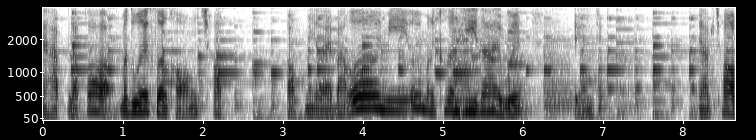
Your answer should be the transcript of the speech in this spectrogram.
นะครับ แล้วก็มาดูในส่วนของช็อปช็อปมีอะไรบ้าง เอ้ยมีเอ้ยมันเคลื่อนที่ได้เว้ย เจ๋งเจ๋งนะครับชอบ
